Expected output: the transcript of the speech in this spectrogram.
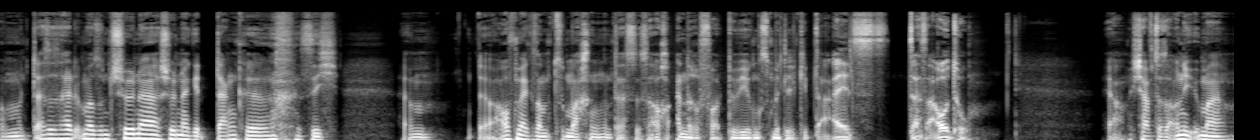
Und das ist halt immer so ein schöner, schöner Gedanke, sich ähm, aufmerksam zu machen, dass es auch andere Fortbewegungsmittel gibt als das Auto. Ja, ich schaffe das auch nicht immer.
